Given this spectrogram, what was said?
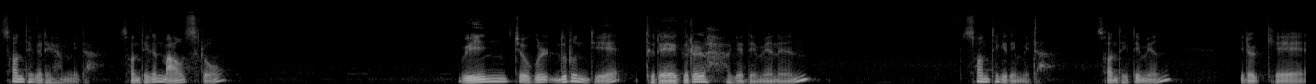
선택을 해야 합니다. 선택은 마우스로 왼쪽을 누른 뒤에 드래그를 하게 되면은 선택이 됩니다. 선택되면 이렇게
